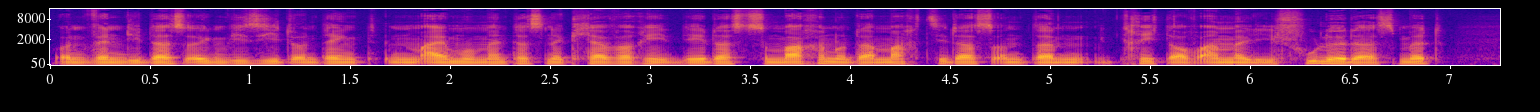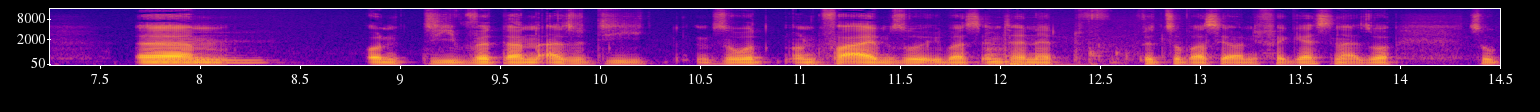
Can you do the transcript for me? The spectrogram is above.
Und wenn die das irgendwie sieht und denkt, in einem Moment das ist eine clevere Idee, das zu machen, und dann macht sie das und dann kriegt auf einmal die Schule das mit. Ähm, und die wird dann, also die so, und vor allem so übers Internet wird sowas ja auch nicht vergessen. Also so,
